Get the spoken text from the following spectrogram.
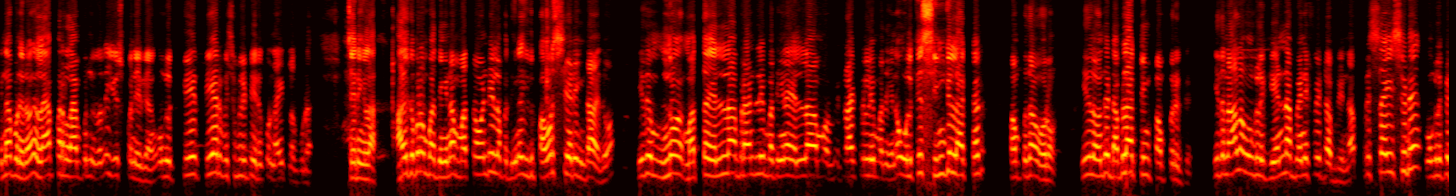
என்ன பண்ணிருக்காங்க லேப்பர் லேம்ப்ன்றது யூஸ் பண்ணிருக்காங்க. உங்களுக்கு கிளியர் கிளியர் விசிபிலிட்டி இருக்கும் நைட்ல கூட. சரிங்களா? அதுக்கப்புறம் பாத்தீங்கன்னா மத்த வண்டியில பாத்தீங்கன்னா இது பவர் ஸ்டியரிங் தான் இதுவும் இது இன்னும் மற்ற எல்லா பிராண்ட்லையும் பார்த்தீங்கன்னா எல்லா டிராக்டர்லையும் பார்த்தீங்கன்னா உங்களுக்கு சிங்கிள் ஆக்டர் பம்ப் தான் வரும். இதில் வந்து டபுள் ஆக்டிங் பம்ப் இருக்கு. இதனால உங்களுக்கு என்ன பெனிஃபிட் அப்படின்னா ப்ரிசைஸ்டு உங்களுக்கு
